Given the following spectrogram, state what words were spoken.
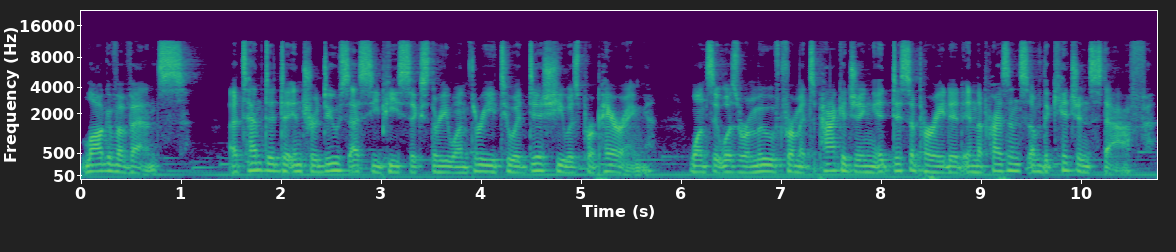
Log of events. Attempted to introduce SCP-6313 to a dish he was preparing. Once it was removed from its packaging, it disapparated in the presence of the kitchen staff.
